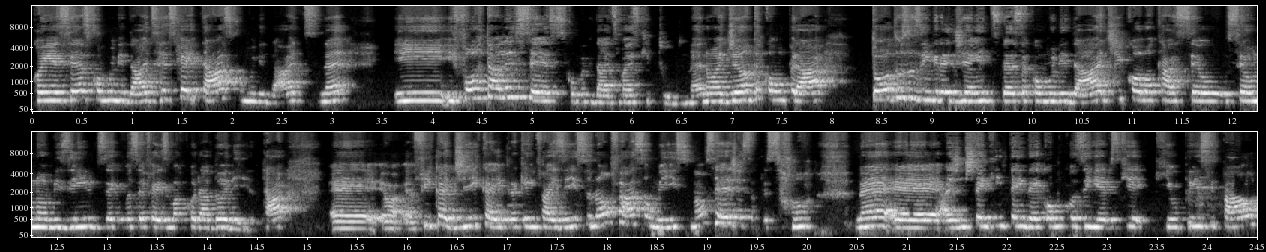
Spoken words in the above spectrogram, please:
conhecer as comunidades, respeitar as comunidades, né? E, e fortalecer essas comunidades mais que tudo, né? Não adianta comprar todos os ingredientes dessa comunidade e colocar seu, seu nomezinho dizer que você fez uma curadoria, tá? É, fica a dica aí para quem faz isso, não façam isso, não seja essa pessoa, né? É, a gente tem que entender como cozinheiros que, que o principal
